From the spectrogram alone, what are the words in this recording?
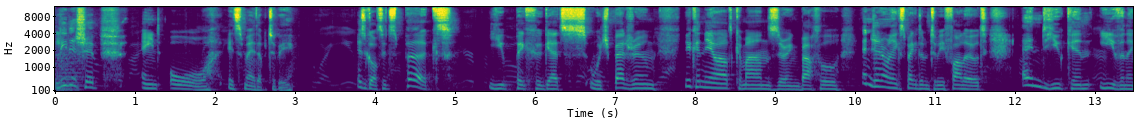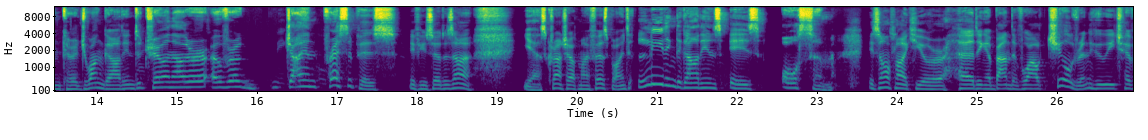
Leadership ain't all it's made up to be. It's got its perks. You pick who gets which bedroom, you can yell out commands during battle, and generally expect them to be followed, and you can even encourage one guardian to throw another over a giant precipice, if you so desire. Yeah, scratch out my first point. Leading the Guardians is awesome. It's not like you're herding a band of wild children who each have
